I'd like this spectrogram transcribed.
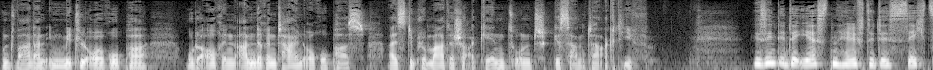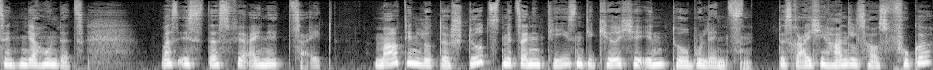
und war dann in Mitteleuropa oder auch in anderen Teilen Europas als diplomatischer Agent und Gesandter aktiv. Wir sind in der ersten Hälfte des 16. Jahrhunderts. Was ist das für eine Zeit? Martin Luther stürzt mit seinen Thesen die Kirche in Turbulenzen. Das reiche Handelshaus Fugger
